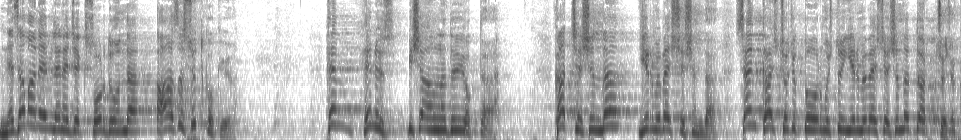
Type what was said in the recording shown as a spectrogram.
ne zaman evlenecek sorduğunda ağzı süt kokuyor. Hem henüz Bir şey anladığı yok da. Kaç yaşında? 25 yaşında. Sen kaç çocuk doğurmuştun 25 yaşında? 4 çocuk.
